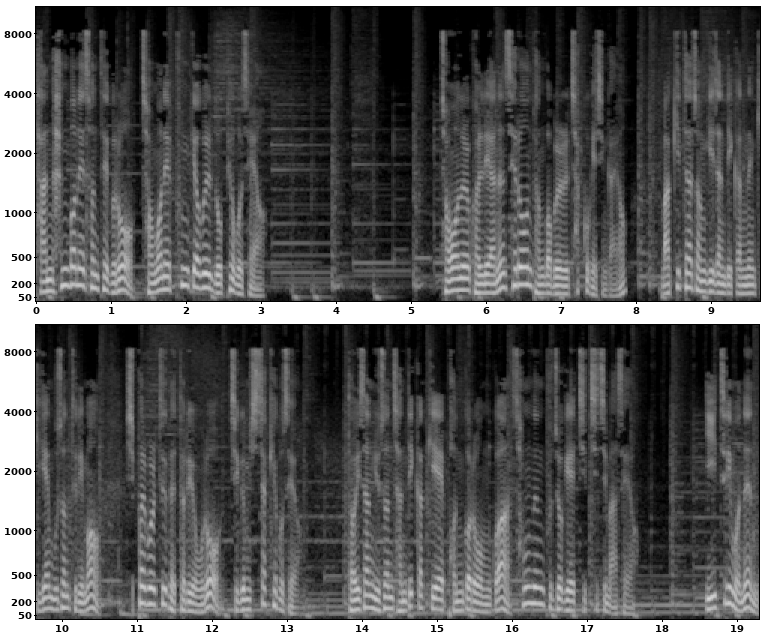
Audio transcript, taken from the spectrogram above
단 한 번의 선택으로 정원의 품격을 높여보세요. 정원을 관리하는 새로운 방법을 찾고 계신가요? 마키타 전기 잔디 깎는 기계 무선 트리머 18V 배터리용으로 지금 시작해보세요. 더 이상 유선 잔디 깎기의 번거로움과 성능 부족에 지치지 마세요. 이 트리머는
